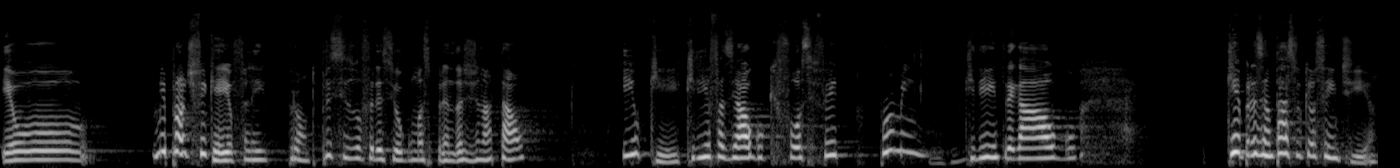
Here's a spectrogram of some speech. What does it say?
eu me prontifiquei. Eu falei, pronto, preciso oferecer algumas prendas de Natal. E o quê? Queria fazer algo que fosse feito por mim. Uhum. Queria entregar algo que representasse o que eu sentia.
